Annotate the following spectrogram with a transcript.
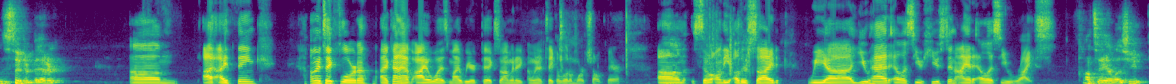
I just think they're better. Um, I, I think I'm gonna take Florida. I kind of have Iowa as my weird pick, so I'm gonna I'm gonna take a little more chalk there. Um, so on the other side, we uh, you had LSU Houston. I had LSU Rice. I'll take LSU.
